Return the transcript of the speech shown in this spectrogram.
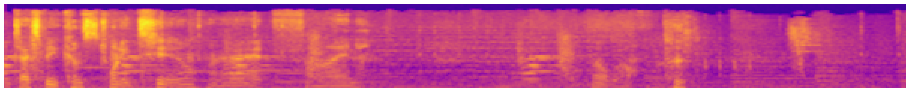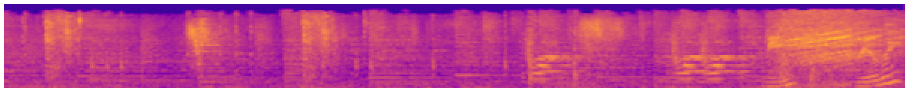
Attack speed comes to 22. Alright, fine. Oh well. Me? Really?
